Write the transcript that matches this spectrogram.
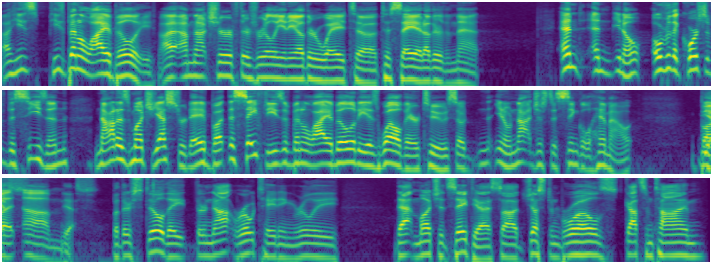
uh, he's he's been a liability. I, I'm not sure if there's really any other way to to say it other than that. And and you know, over the course of the season, not as much yesterday, but the safeties have been a liability as well there too. So you know, not just to single him out. But yes. Um, yes, but they're still they they're not rotating really that much at safety. I saw Justin Broiles got some time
